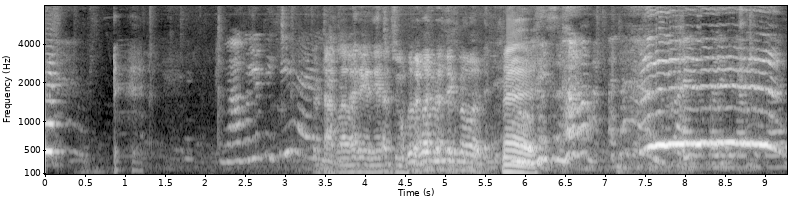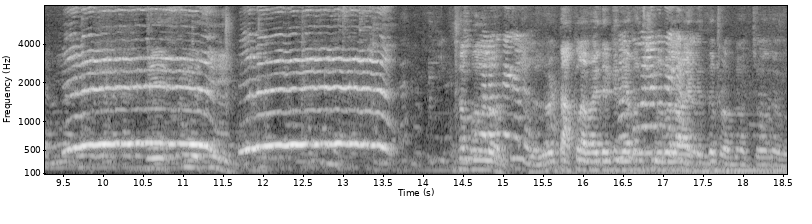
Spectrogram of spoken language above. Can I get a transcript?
হ্যাঁ টাকলা ভাইদেরকে দিয়ে এখন চুলগুলো হয় কিন্তু প্রবলেম হচ্ছে বলো।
